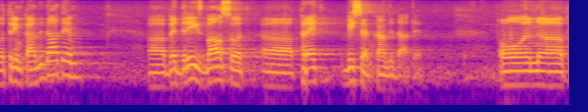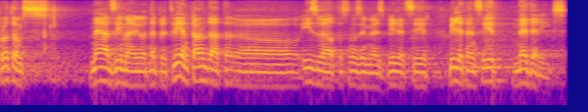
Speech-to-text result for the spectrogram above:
no trim kandidātiem, bet drīkst balsot pret visiem kandidātiem. Un, protams, neatzīmējot ne pret vienu kandidātu izvēli, tas nozīmē, ka ir, biļetens ir nederīgs.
